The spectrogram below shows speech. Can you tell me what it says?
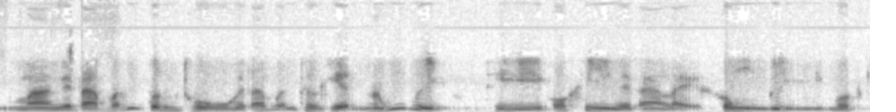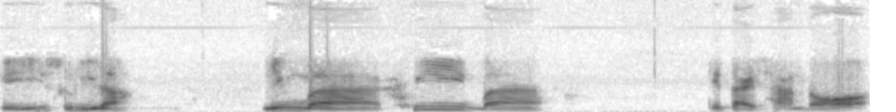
mà người ta vẫn tuân thủ người ta vẫn thực hiện đúng vị thì có khi người ta lại không bị một cái xử lý nào. Nhưng mà khi mà cái tài sản đó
